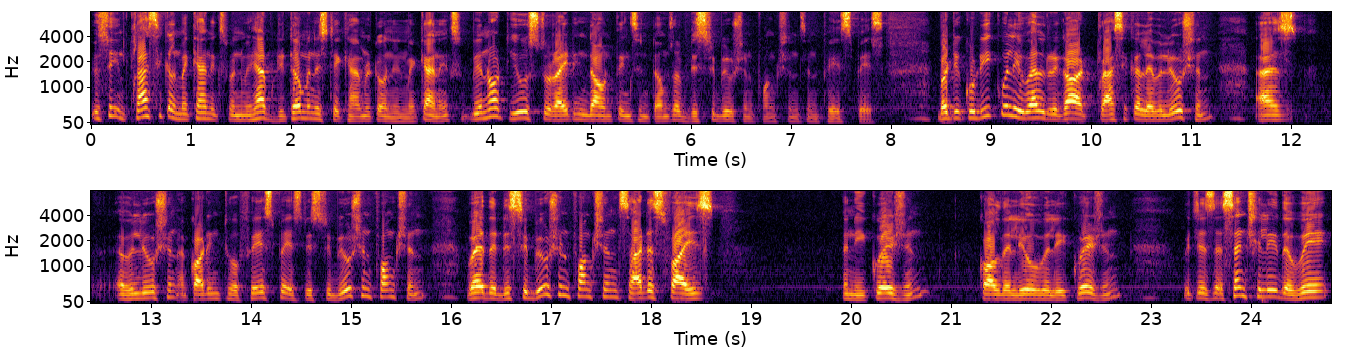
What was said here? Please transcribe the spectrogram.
You see in classical mechanics when we have deterministic Hamiltonian mechanics we are not used to writing down things in terms of distribution functions in phase space. But you could equally well regard classical evolution as evolution according to a phase space distribution function where the distribution function satisfies an equation called the Liouville equation which is essentially the way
